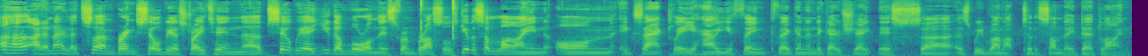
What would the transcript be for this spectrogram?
Uh, I don't know. Let's um, bring Sylvia straight in. Uh, Sylvia, you got more on this from Brussels. Give us a line on exactly how you think they're going to negotiate this uh, as we run up to the Sunday deadline.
